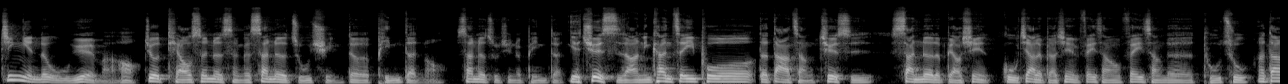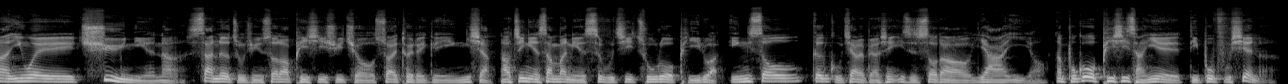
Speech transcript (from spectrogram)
今年的五月嘛，哈，就调升了整个散热族群的平等哦，散热族群的平等也确实啊，你看这一波的大涨，确实。散热的表现，股价的表现非常非常的突出。那当然，因为去年呢，散热族群受到 PC 需求衰退的一个影响，然后今年上半年伺服器出落疲软，营收跟股价的表现一直受到压抑哦。那不过 PC 产业底部浮现了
